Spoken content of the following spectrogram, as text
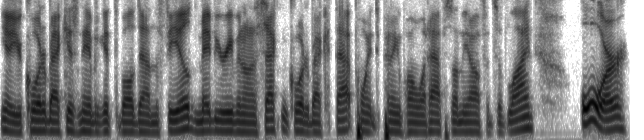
you know your quarterback isn't able to get the ball down the field maybe you're even on a second quarterback at that point depending upon what happens on the offensive line or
